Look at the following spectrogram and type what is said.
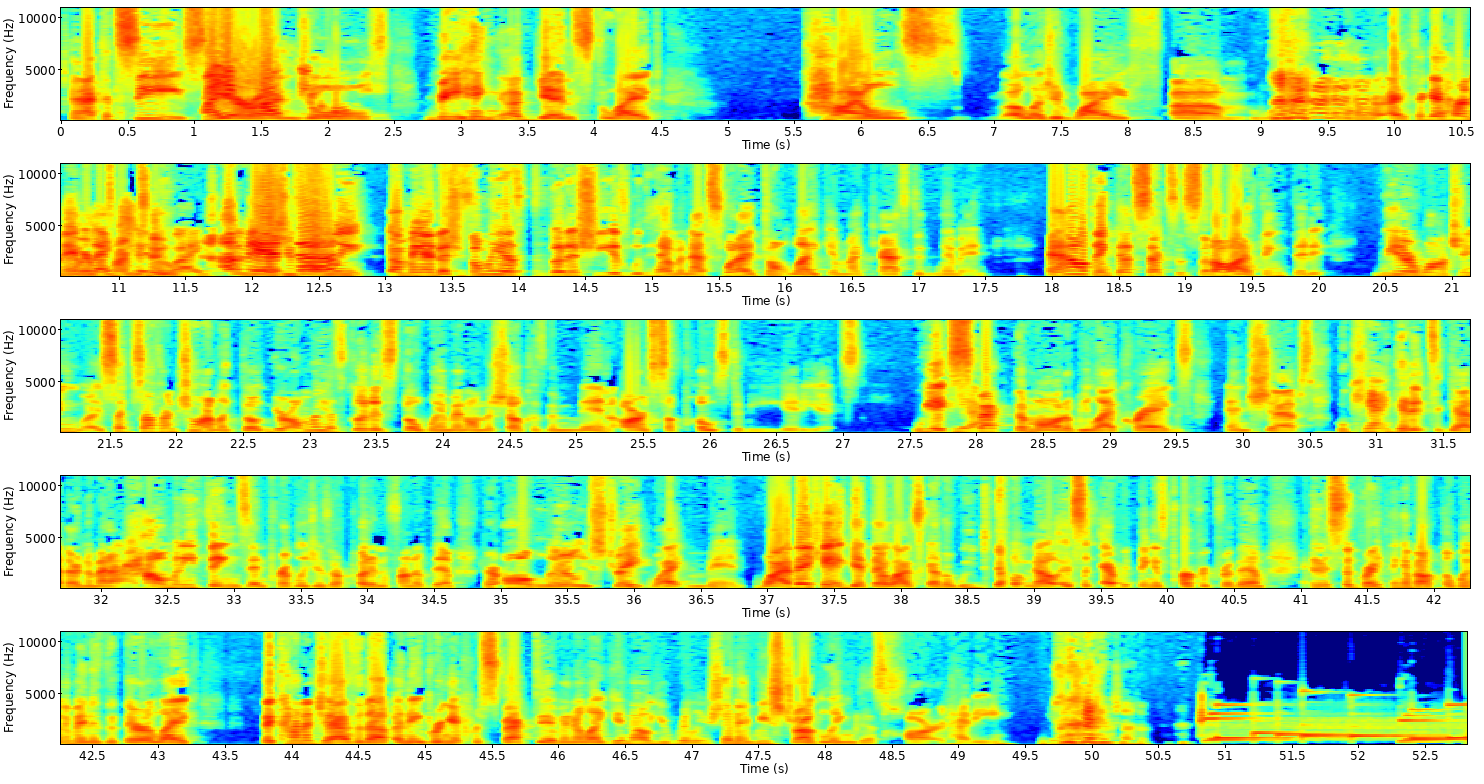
And I could see Ciara and Jules being against like Kyle's alleged wife. Um, I forget her name every time too. Wife. Amanda. She's only Amanda. She's only as good as she is with him, and that's what I don't like in my casted women. And I don't think that's sexist at all. I think that it, we are watching. It's like Southern Charm. Like the you're only as good as the women on the show because the men are supposed to be idiots. We expect them all to be like Craig's and Sheps who can't get it together no matter how many things and privileges are put in front of them. They're all literally straight white men. Why they can't get their lives together, we don't know. It's like everything is perfect for them. And it's the great thing about the women is that they're like, they kind of jazz it up and they bring it perspective and they're like, you know, you really shouldn't be struggling this hard, honey. Yeah.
